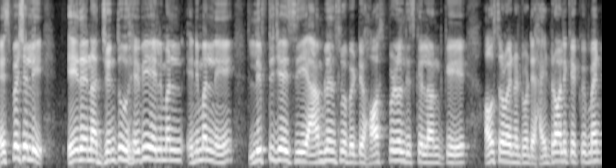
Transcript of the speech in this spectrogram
ఎస్పెషల్లీ ఏదైనా జంతువు హెవీ ఎనిమల్ ఎనిమల్ని లిఫ్ట్ చేసి అంబులెన్స్లో పెట్టి హాస్పిటల్ తీసుకెళ్ళడానికి అవసరమైనటువంటి hydraulic equipment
